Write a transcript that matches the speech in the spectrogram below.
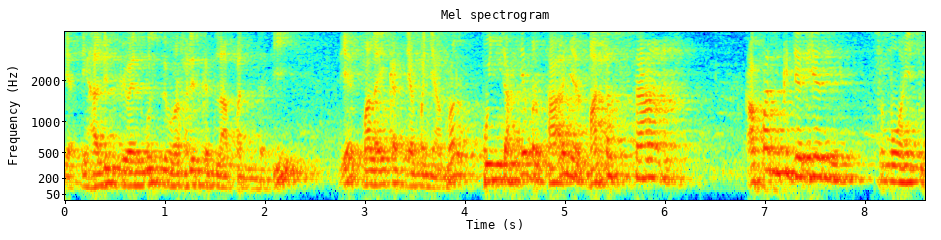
Ya, di hadis riwayat Muslim hadis ke-8 tadi, ya, malaikat yang menyamar puncaknya bertanya, "Mata sah? Kapan kejadian semua itu?"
